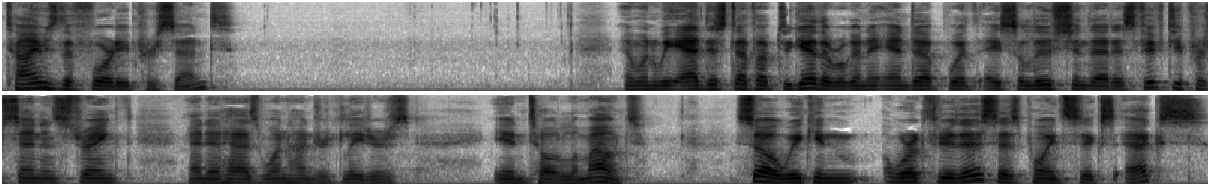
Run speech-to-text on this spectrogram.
times the 40%. And when we add this stuff up together, we're going to end up with a solution that is 50% in strength and it has 100 liters in total amount. So we can work through this as 0.6x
